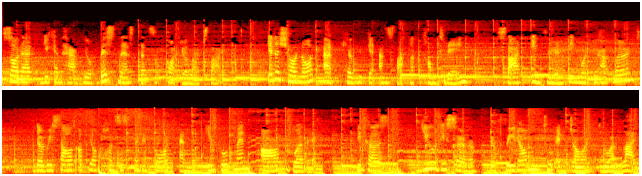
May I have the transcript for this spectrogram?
so that you can have your business that support your lifestyle. Get a show note at helpyougetunstuck.com today start implementing what you have learned, the result of your consistent effort and improvement are worth it because you deserve the freedom to enjoy your life.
